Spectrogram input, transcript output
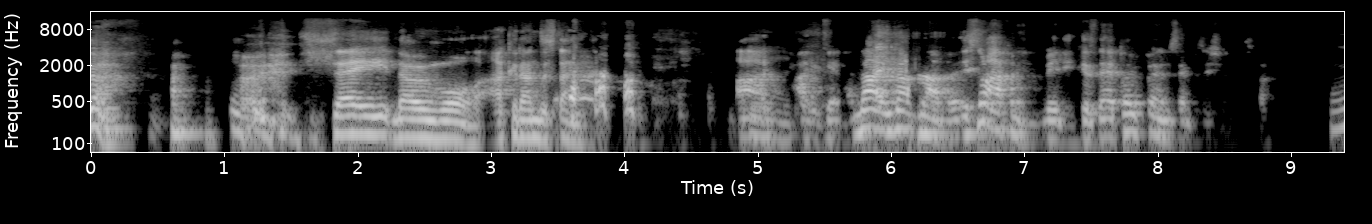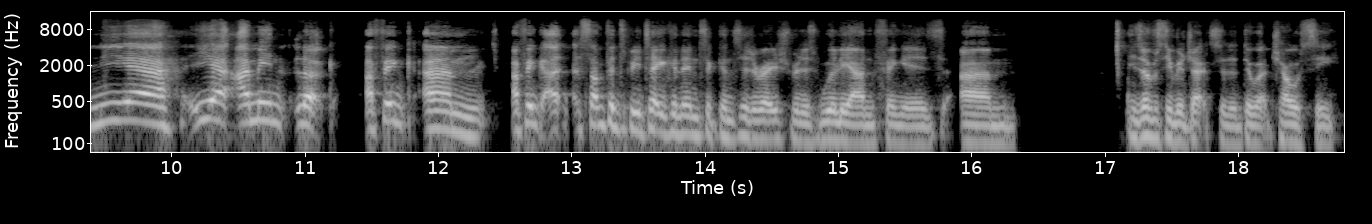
Say no more. I could understand. I, I get no, no, no, it's not happening really because they're both playing the same position. So. Yeah, yeah. I mean, look, I think, um, I think uh, something to be taken into consideration with this Willian thing is, um, he's obviously rejected a deal at Chelsea,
